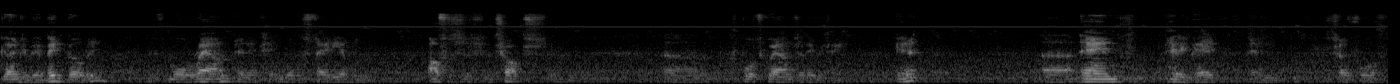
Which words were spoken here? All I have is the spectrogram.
going to be a big building, it's more round than anything with a stadium and offices and shops and uh, sports grounds and everything in it uh, and helipad and so forth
